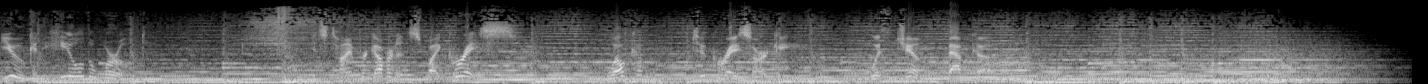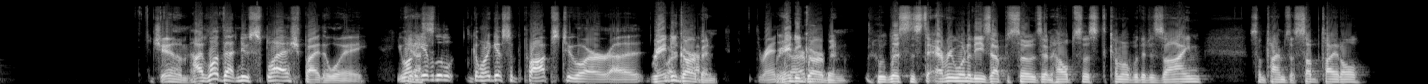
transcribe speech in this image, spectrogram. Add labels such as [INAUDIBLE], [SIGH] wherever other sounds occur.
You can heal the world. It's time for governance by Grace. Welcome to Gracearchy with Jim Babka. Jim, I love that new splash, by the way. You want yes. to give a little? Want to give some props to our uh, Randy to our, Garbin. Randy, Randy Garbin. Garbin, who listens to every one of these episodes and helps us to come up with a design, sometimes a subtitle.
